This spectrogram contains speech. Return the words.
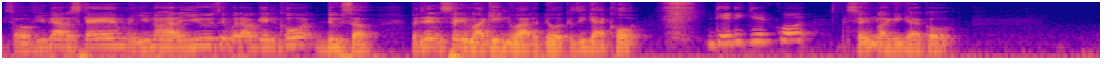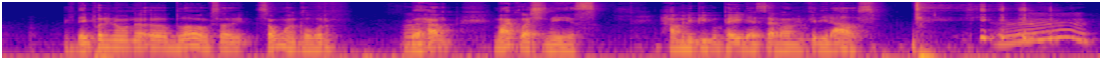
So if you got a scam and you know how to use it without getting caught, do so. But it didn't seem like he knew how to do it because he got caught. Did he get caught? Seemed like he got caught. If they put it on the uh, blog so someone caught him. But mm. how? My question is, how many people paid that seven hundred fifty dollars? Mm.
